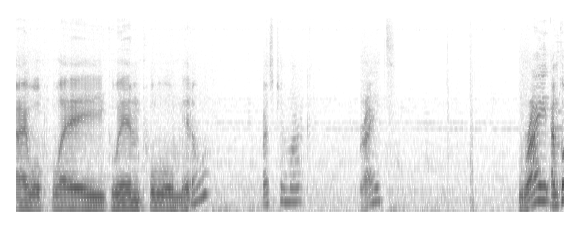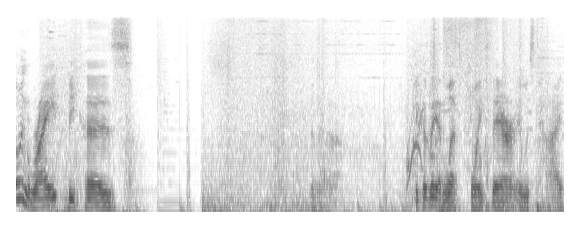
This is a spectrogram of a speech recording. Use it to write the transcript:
I will play Gwenpool middle? Question mark? Right? Right? I'm going right because... Uh, because they had less points there, it was tied.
